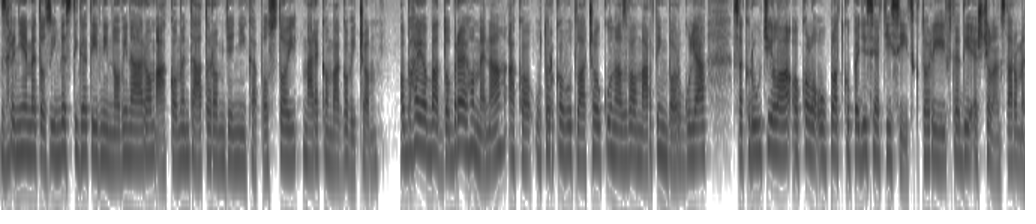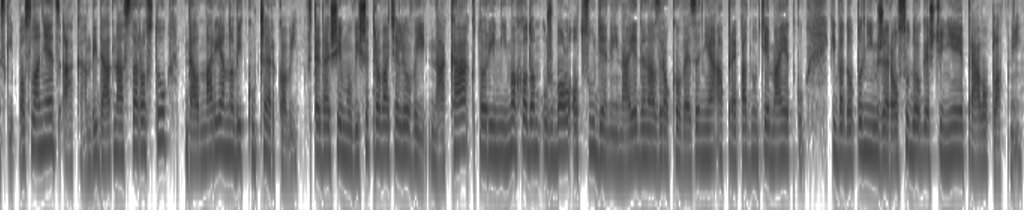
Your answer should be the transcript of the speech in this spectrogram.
Zhrnieme to s investigatívnym novinárom a komentátorom denníka Postoj Marekom Vagovičom. Obhajoba dobrého mena, ako útorkovú tlačovku nazval Martin Borguľa, sa krútila okolo úplatku 50 tisíc, ktorý vtedy ešte len staromestský poslanec a kandidát na starostu dal Marianovi Kučerkovi, vtedajšiemu vyšetrovateľovi NAKA, ktorý mimochodom už bol odsúdený na 11 rokov väzenia a prepadnutie majetku. Iba doplním, že rozsudok ešte nie je právoplatný.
